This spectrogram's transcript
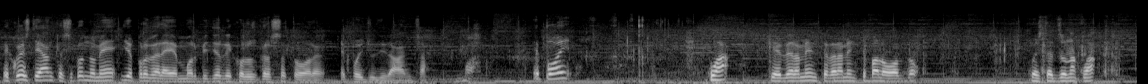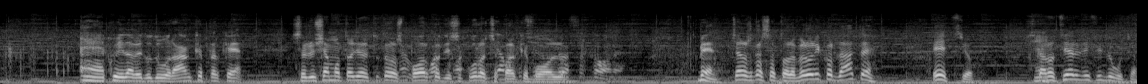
e questi anche secondo me io proverei a ammorbidirli con lo sgrassatore e poi giù di lancia. E poi qua che è veramente veramente balordo, questa zona qua, eh qui la vedo dura anche perché se riusciamo a togliere tutto lo sporco di sicuro c'è qualche bollo. Bene, c'è lo sgrassatore, ve lo ricordate? Ezio, Sì. carrozziere di fiducia.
